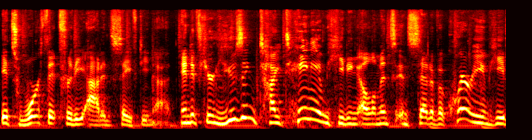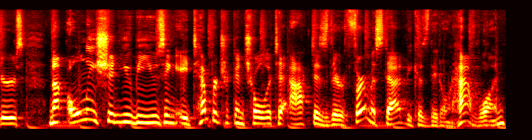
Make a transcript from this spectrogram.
it's worth it for the added safety net. And if you're using titanium heating elements instead of aquarium heaters, not only should you be using a temperature controller to act as their thermostat because they don't have one,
